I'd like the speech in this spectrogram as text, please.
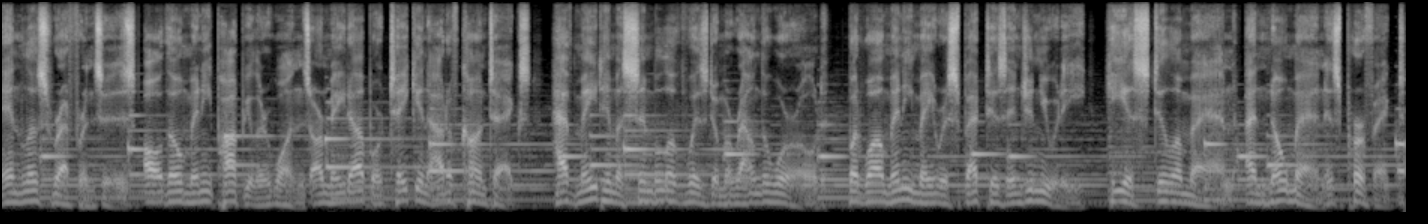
endless references, although many popular ones are made up or taken out of context, have made him a symbol of wisdom around the world. But while many may respect his ingenuity, he is still a man, and no man is perfect.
